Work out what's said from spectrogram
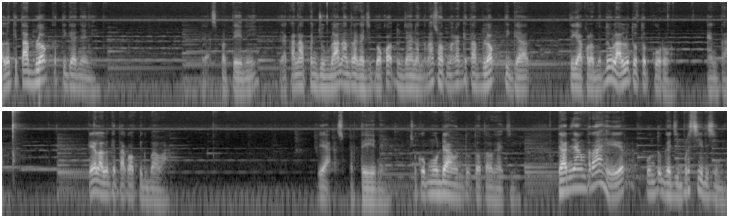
lalu kita blok ketiganya ini. Ya seperti ini. Ya karena penjumlahan antara gaji pokok, tunjangan, dan transport, maka kita blok tiga tiga kolom itu lalu tutup kurung. Enter. Oke lalu kita copy ke bawah. Ya seperti ini. Cukup mudah untuk total gaji. Dan yang terakhir untuk gaji bersih di sini.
